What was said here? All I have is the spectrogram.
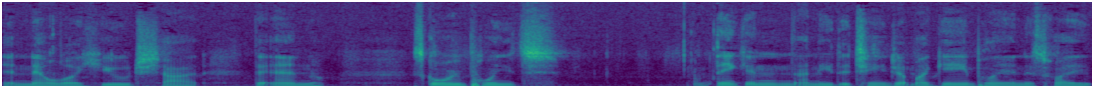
and nail a huge shot. The end scoring points I'm thinking I need to change up my game plan this fight,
